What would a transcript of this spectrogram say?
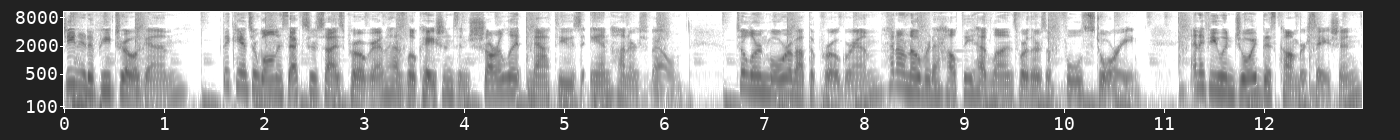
Gina DiPietro again. The Cancer Wellness Exercise Program has locations in Charlotte, Matthews, and Huntersville. To learn more about the program, head on over to Healthy Headlines where there's a full story. And if you enjoyed this conversation,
